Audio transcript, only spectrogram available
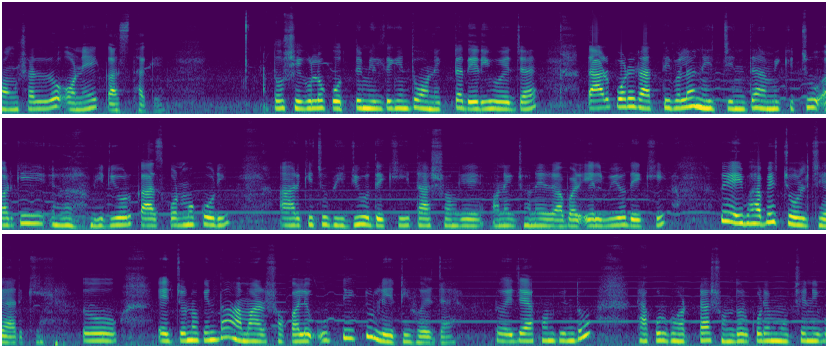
সংসারেরও অনেক কাজ থাকে। তো সেগুলো করতে মিলতে কিন্তু অনেকটা দেরি হয়ে যায়। তারপরে রাত্রিবেলা নিশ্চিন্তে আমি কিছু আর কি ভিডিওর কাজকর্ম করি। আর কিছু ভিডিও দেখি, তার সঙ্গে অনেকজনের আবার এলবিও দেখি। তো এইভাবে চলছে আর কি। তো এর জন্য কিন্তু আমার সকালে উঠতে একটু লেটই হয়ে যায়। তো এই যে এখন কিন্তু ঠাকুর ঘরটা সুন্দর করে মুছে নিব।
